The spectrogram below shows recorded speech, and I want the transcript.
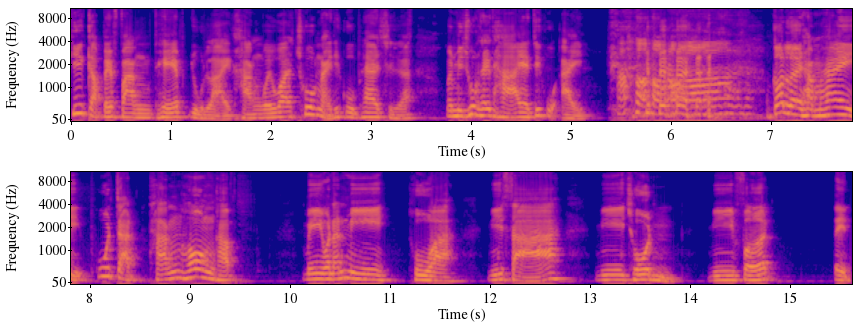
พี่กลับไปฟังเทปอยู่หลายครั้งไว้ว่าช่วงไหนที่กูแพร่เชื้อ มันมีช่วงท้ายๆอะที่กูไอ ก็เลยทำให้ผู้จัดทั้งห้องครับ มีวันนั้นมีทัวร์มีสา มีชุน มีเฟิร์สติด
